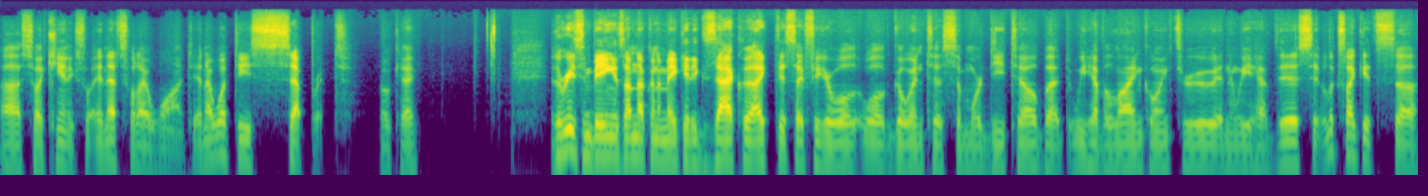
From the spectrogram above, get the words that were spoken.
Uh, so I can't explain and that's what I want. And I want these separate okay? The reason being is I'm not going to make it exactly like this. I figure we'll we'll go into some more detail but we have a line going through and then we have this. It looks like it's uh,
